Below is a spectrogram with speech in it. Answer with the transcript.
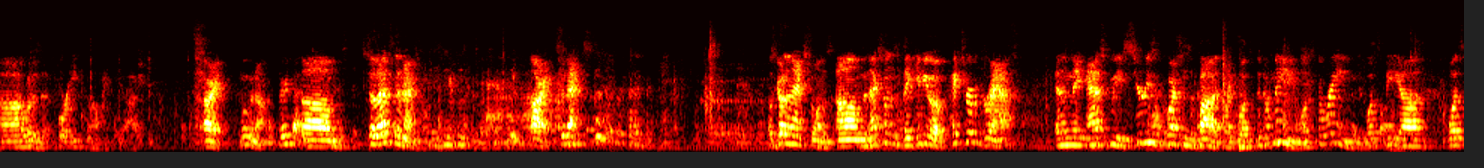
Uh, what is that, 40? Oh my gosh. All right, moving on. Three. Um, so that's the next one. All right, so next. Let's go to the next ones. Um, the next ones, they give you a picture of a graph, and then they ask you a series of questions about it, like what's the domain, what's the range, what's the uh, what's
